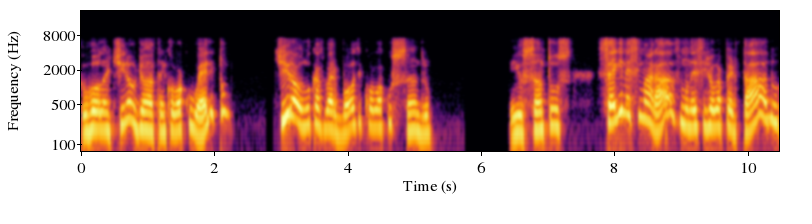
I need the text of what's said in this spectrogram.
o Roland tira o Jonathan e coloca o Wellington. Tira o Lucas Barbosa e coloca o Sandro. E o Santos segue nesse marasmo, nesse jogo apertado.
